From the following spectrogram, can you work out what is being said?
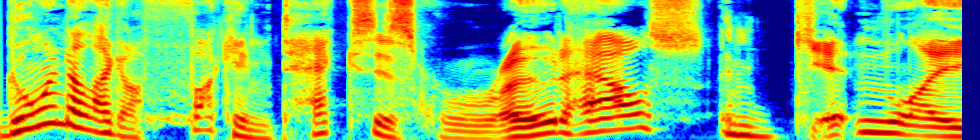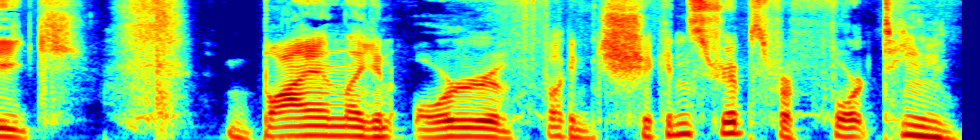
going to like a fucking Texas Roadhouse and getting like buying like an order of fucking chicken strips for 14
